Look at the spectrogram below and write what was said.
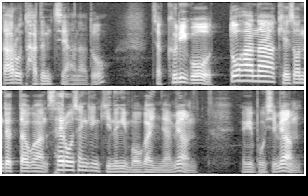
따로 다듬지 않아도. 자, 그리고 또 하나 개선됐다고 한 새로 생긴 기능이 뭐가 있냐면 여기 보시면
